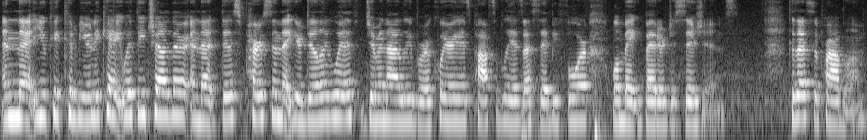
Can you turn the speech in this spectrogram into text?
and that you could communicate with each other and that this person that you're dealing with, Gemini, Libra, Aquarius, possibly as I said before, will make better decisions. Because that's the problem.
